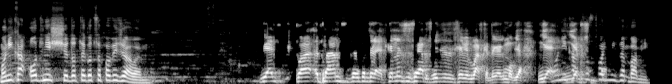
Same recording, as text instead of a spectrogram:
Monika, odnieś się do tego, co powiedziałem. Więc po- powiem ci tylko tyle. Ty myślisz, że ja przyjdę do ciebie w łaskę, tak jak mówię. Nie, Monika, nie co z twoimi zębami?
